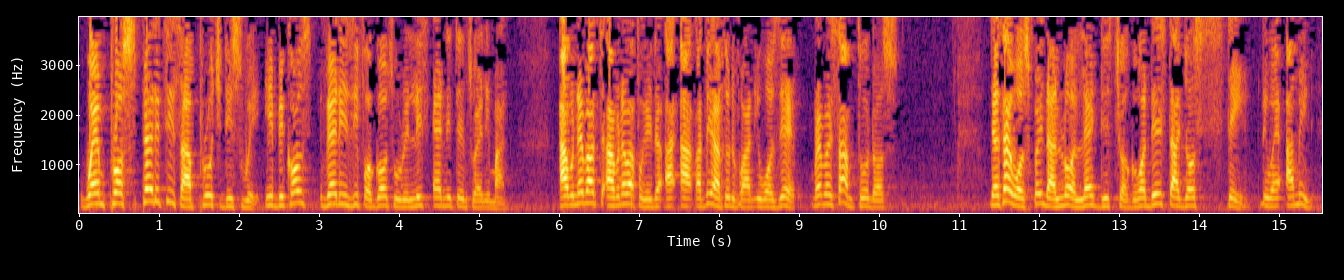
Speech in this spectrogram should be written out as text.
when prosperity is approached this way, it becomes very easy for God to release anything to any man. I will never, I will never forget. I, I, I think I've told you before, and it was there. Reverend Sam told us. The time was praying that Lord let this church go. They start just staying. They were, I mean,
